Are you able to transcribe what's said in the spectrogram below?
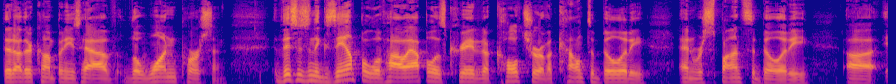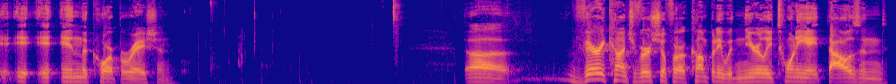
that other companies have, the one person. This is an example of how Apple has created a culture of accountability and responsibility uh, in the corporation. Uh, very controversial for a company with nearly 28,000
